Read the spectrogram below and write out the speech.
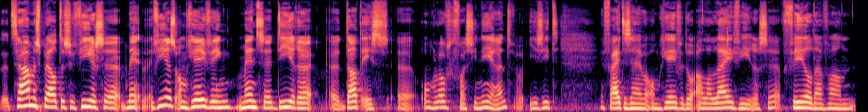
het samenspel tussen virussen, virusomgeving, mensen, dieren. Uh, dat is ongelooflijk fascinerend. Je ziet, in feite zijn we omgeven door allerlei virussen. Veel daarvan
